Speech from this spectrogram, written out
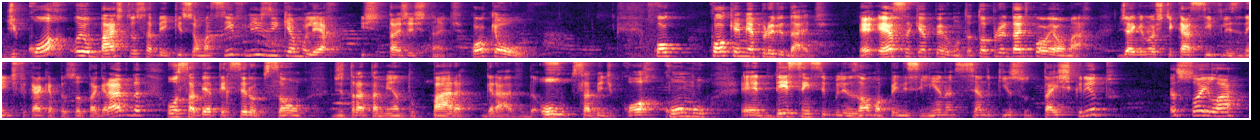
de cor ou eu basta eu saber que isso é uma sífilis e que a mulher está gestante? Qual que é o qual qual que é a minha prioridade? É essa que é a pergunta. A tua prioridade qual é, Omar? Diagnosticar sífilis, identificar que a pessoa está grávida ou saber a terceira opção de tratamento para grávida? Ou saber de cor como é, dessensibilizar uma penicilina, sendo que isso está escrito? É só ir lá.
